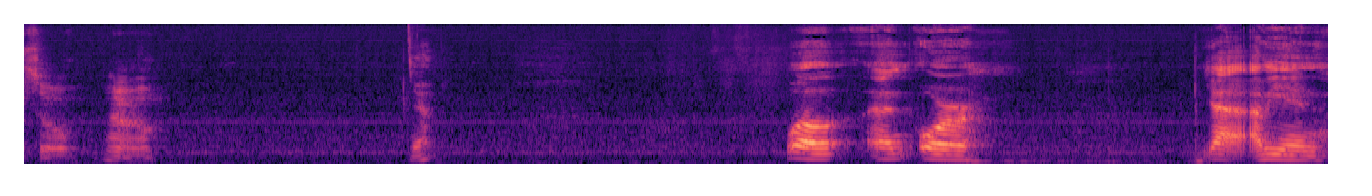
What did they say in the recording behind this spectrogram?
So I don't know. Yeah. Well, and or yeah, I mean,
